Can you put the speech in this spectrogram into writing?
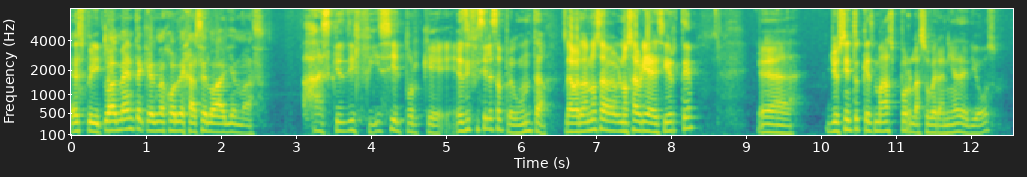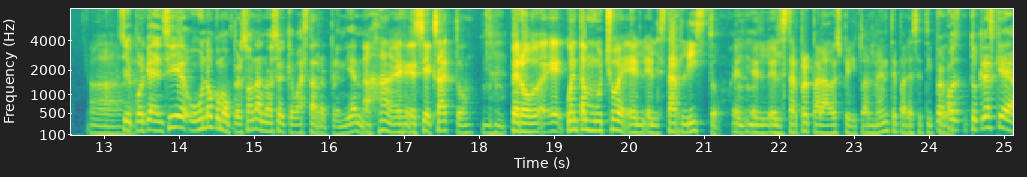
espiritualmente que es mejor dejárselo a alguien más? Ah, es que es difícil porque es difícil esa pregunta. La verdad no, sab- no sabría decirte. Eh, yo siento que es más por la soberanía de Dios. Ah, Sí, porque en sí uno como persona no es el que va a estar reprendiendo. Ajá, eh, eh, sí, exacto. Pero eh, cuenta mucho el, el estar listo, el, Ujú. el- el estar preparado espiritualmente para ese tipo Pero, de... ¿Tú crees que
